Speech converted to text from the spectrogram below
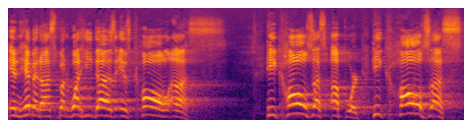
inhibit us, but what He does is call us. He calls us upward, He calls us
